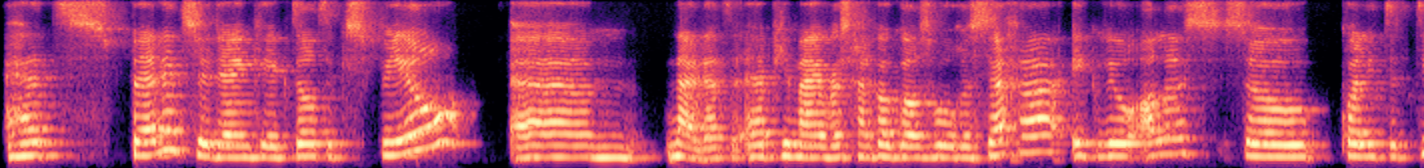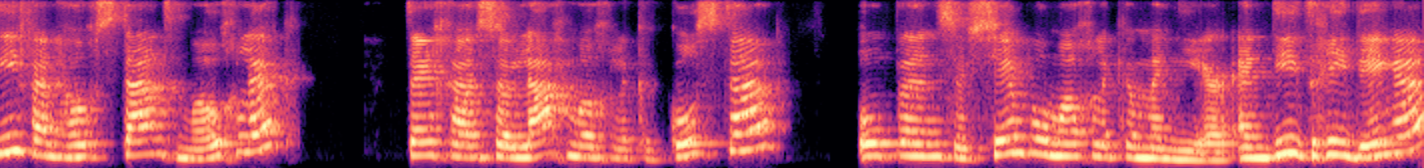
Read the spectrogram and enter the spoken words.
het spelletje, denk ik, dat ik speel. Um, nou, dat heb je mij waarschijnlijk ook wel eens horen zeggen. Ik wil alles zo kwalitatief en hoogstaand mogelijk. Tegen zo laag mogelijke kosten. Op een zo simpel mogelijke manier. En die drie dingen,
